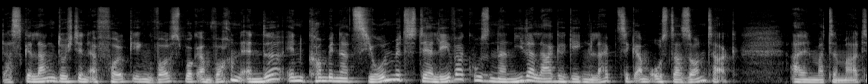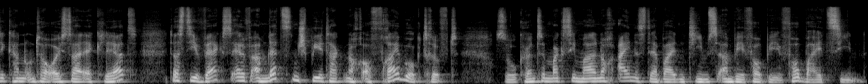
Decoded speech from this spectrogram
Das gelang durch den Erfolg gegen Wolfsburg am Wochenende in Kombination mit der Leverkusener Niederlage gegen Leipzig am Ostersonntag. Allen Mathematikern unter euch sei erklärt, dass die Werkself am letzten Spieltag noch auf Freiburg trifft. So könnte maximal noch eines der beiden Teams am BVB vorbeiziehen.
